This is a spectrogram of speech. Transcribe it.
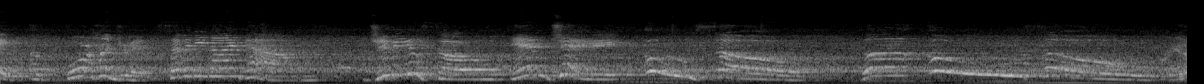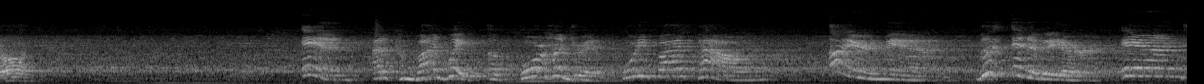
Weight of 479 pounds, Jimmy Uso and Jey Uso. The Usos. Bring it on. And at a combined weight weight of 445 pounds, Iron Man, the Innovator, and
